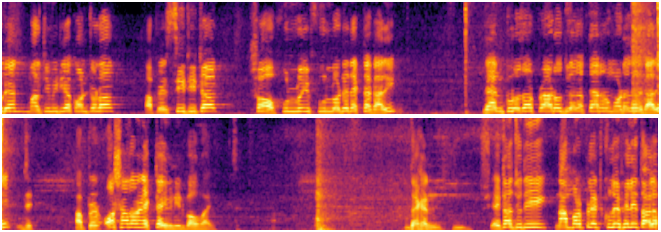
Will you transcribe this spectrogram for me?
উডেন মাল্টিমিডিয়া কন্ট্রোলার আপনার সিট হিটার সহ ফুললি ফুল লোডেড একটা গাড়ি। ল্যান্ড ক্লোজার প্রাডো দুই হাজার মডেলের গাড়ি। জি। আপনার অসাধারণ একটা ইউনিট বাবু ভাই। দেখেন এটা যদি নাম্বার প্লেট খুলে ফেলি তাহলে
